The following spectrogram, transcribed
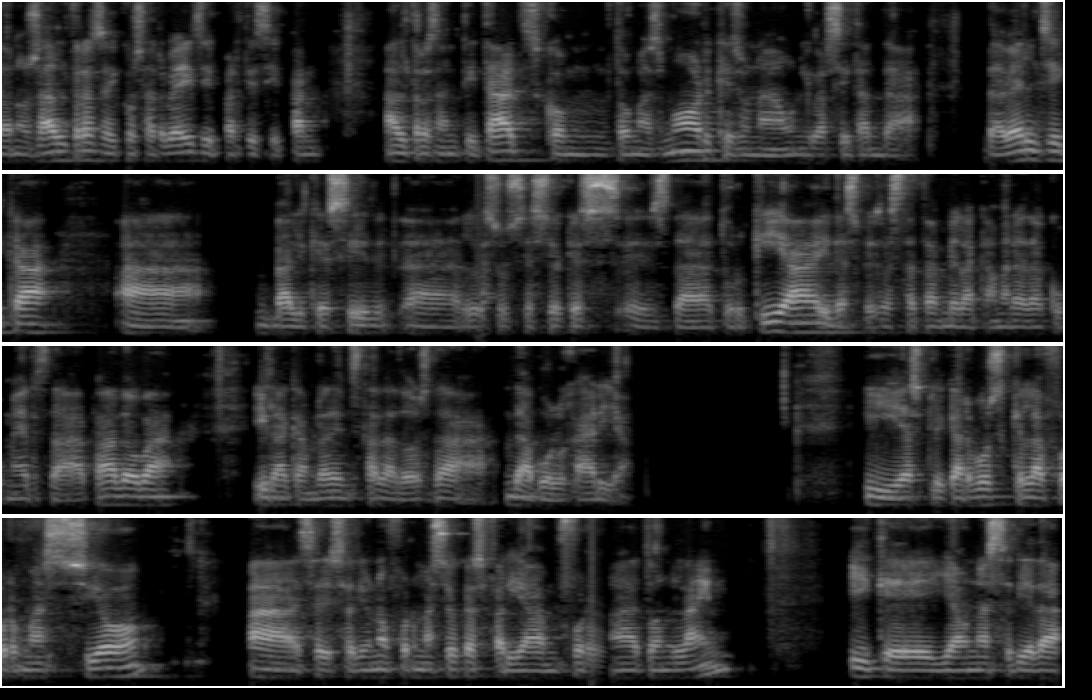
de nosaltres, Ecoserveis, hi participen altres entitats com Thomas More, que és una universitat de, de Bèlgica, a Balikesir, eh, l'associació que és, és de Turquia, i després està també la Càmera de Comerç de Pàdova i la Càmera d'Instal·ladors de, de Bulgària. I explicar-vos que la formació eh, seria una formació que es faria en format online, i que hi ha una sèrie de,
